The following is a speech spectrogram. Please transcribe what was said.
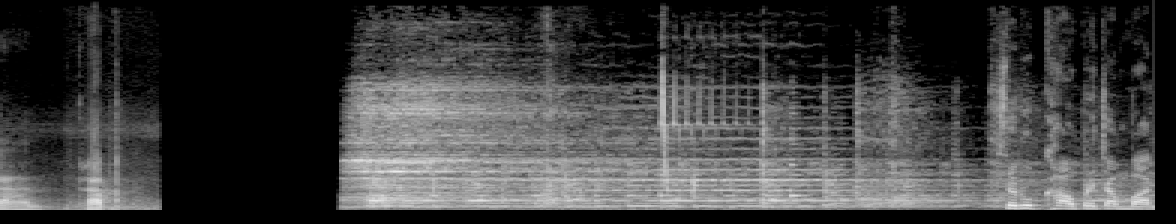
การณ์ครับสรุปข่าวประจำวัน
